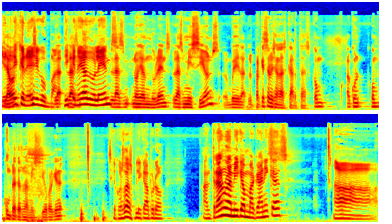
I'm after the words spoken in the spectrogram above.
jo no dic que no hi hagi combat, dic que no hi ha dolents. Les, no hi ha dolents. Les missions, vull dir, la, per què serveixen les cartes? Com, com completes una missió? Perquè És que costa d'explicar, però entrant una mica en mecàniques, uh,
